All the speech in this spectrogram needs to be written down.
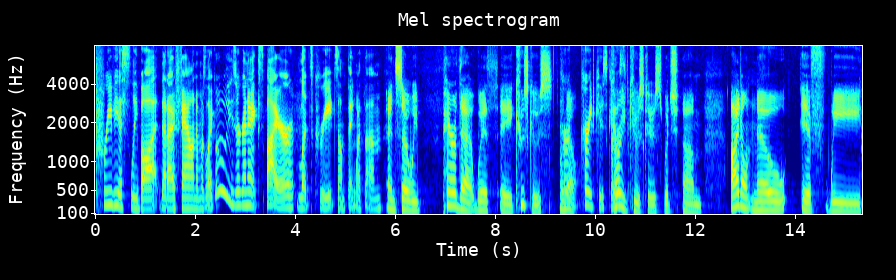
previously bought that I found and was like, oh, these are going to expire. Let's create something with them. And so we paired that with a couscous, or Cur- no, curried couscous. curried couscous, which um, I don't know if we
